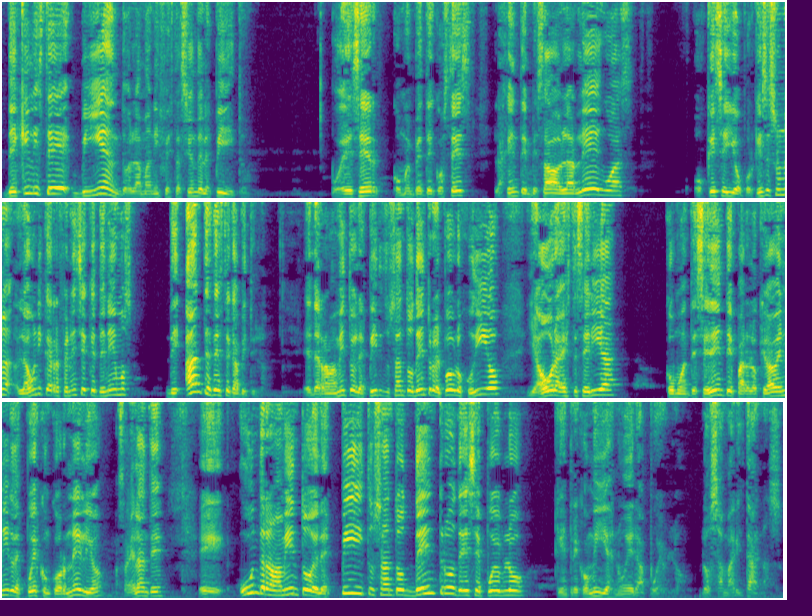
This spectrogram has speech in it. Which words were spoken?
de que él esté viendo la manifestación del Espíritu. Puede ser, como en Pentecostés, la gente empezaba a hablar lenguas, o qué sé yo, porque esa es una, la única referencia que tenemos de antes de este capítulo. El derramamiento del Espíritu Santo dentro del pueblo judío, y ahora este sería como antecedente para lo que va a venir después con Cornelio, más adelante, eh, un derramamiento del Espíritu Santo dentro de ese pueblo que entre comillas no era pueblo, los samaritanos.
